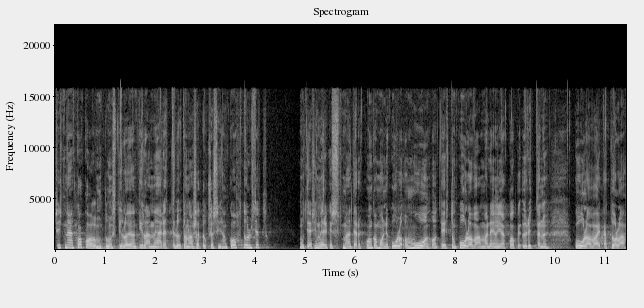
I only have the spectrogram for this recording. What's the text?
Sitten nämä kokoontumistilojen tilamäärittelyt on asetuksessa ihan kohtuulliset. Mutta esimerkiksi, mä en tiedä kuinka moni kuulo, on muu on, teistä on kuulovammainen ja koke, yrittänyt kuulla vaikka tuolla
